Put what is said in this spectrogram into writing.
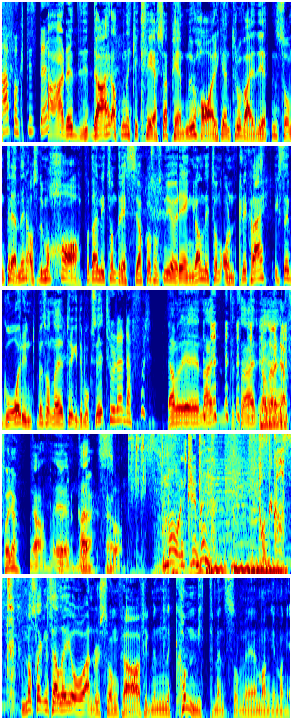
er faktisk det. Er det der at man ikke kler seg pent? Du har ikke den troverdigheten som trener. Altså Du må ha på deg litt sånn dressjakke og sånn som de gjør i England. Litt sånn ordentlige klær. Ikke så Gå rundt med sånne trygdebukser. Jeg tror det er derfor. Ja, men eh, nei, dette er Ja, det er eh, derfor, ja. Ja, eh, nei, så. ja. Morgenklubben. Podkast. Mustang Sally og Andrew Strong fra filmen 'Commitment', som mange mange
